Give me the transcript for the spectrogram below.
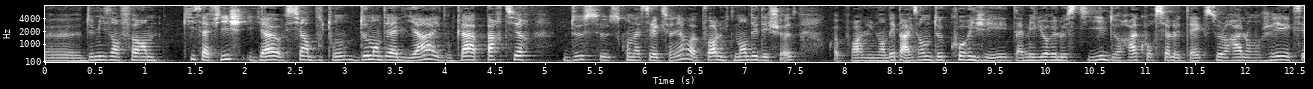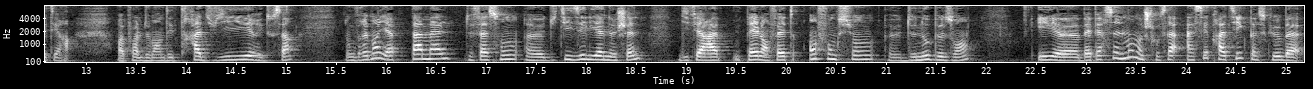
de mise en forme qui s'affiche, il y a aussi un bouton demander à l'IA. Et donc là, à partir de ce, qu'on a sélectionné, on va pouvoir lui demander des choses. On va pouvoir lui demander par exemple de corriger, d'améliorer le style, de raccourcir le texte, de le rallonger, etc. On va pouvoir lui demander de traduire et tout ça. Donc vraiment, il y a pas mal de façons euh, d'utiliser l'IA Notion, d'y faire appel en fait en fonction euh, de nos besoins. Et euh, bah, personnellement, moi je trouve ça assez pratique parce que bah,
